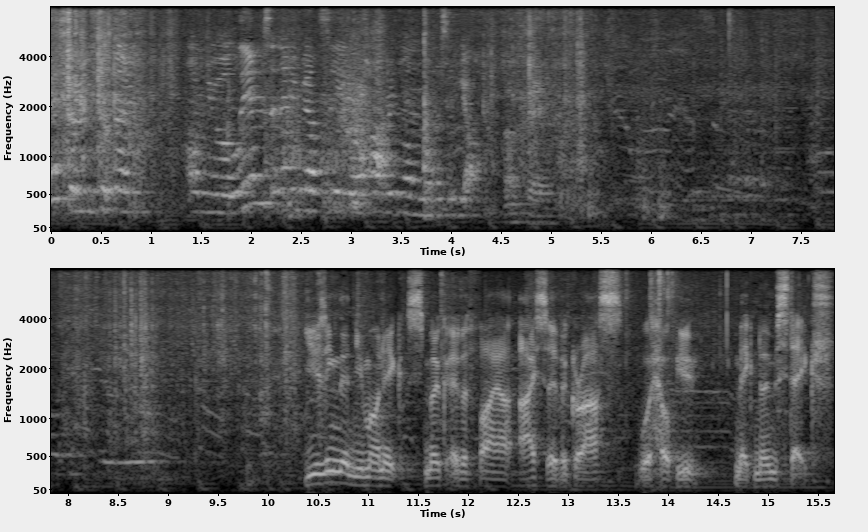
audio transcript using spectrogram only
Okay, so we can put them on your limbs, and then you'll be able to see your heart rhythm on the monitor here. Okay. Using the mnemonic smoke over fire, ice over grass will help you make no mistakes.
